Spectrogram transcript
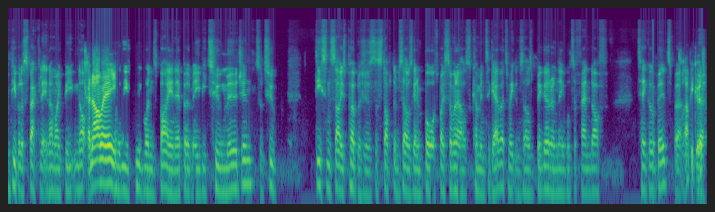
And people are speculating that might be not Konami, one of these big ones buying it, but maybe two merging. So two decent sized publishers to stop themselves getting bought by someone else coming together to make themselves bigger and able to fend off takeover bids. But that'd be good.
